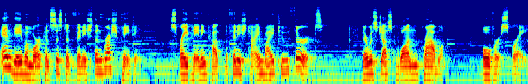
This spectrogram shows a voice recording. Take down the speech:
and gave a more consistent finish than brush painting. Spray painting cut the finish time by two thirds. There was just one problem overspray.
